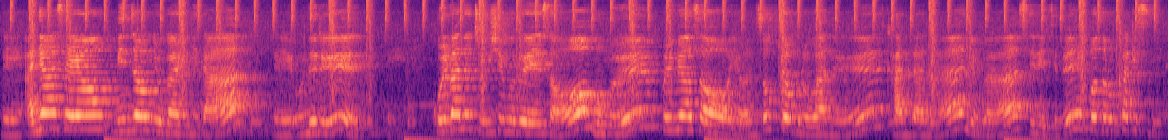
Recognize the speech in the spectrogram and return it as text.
네, 안녕하세요. 민정요가입니다. 네, 오늘은 네, 골반을 중심으로 해서 몸을 풀면서 연속적으로 하는 간단한 요가 시리즈를 해보도록 하겠습니다.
